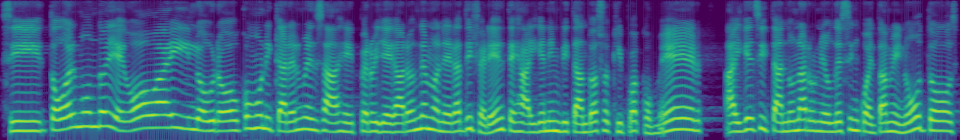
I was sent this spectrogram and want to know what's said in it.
Si todo el mundo llegó y logró comunicar el mensaje, pero llegaron de maneras diferentes, alguien invitando a su equipo a comer, alguien citando una reunión de 50 minutos,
